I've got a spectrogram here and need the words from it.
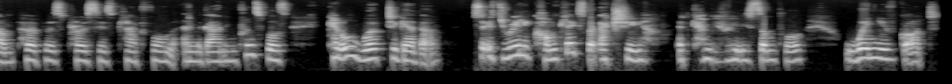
um, purpose, process, platform, and the guiding principles can all work together. So, it's really complex, but actually, it can be really simple when you've got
